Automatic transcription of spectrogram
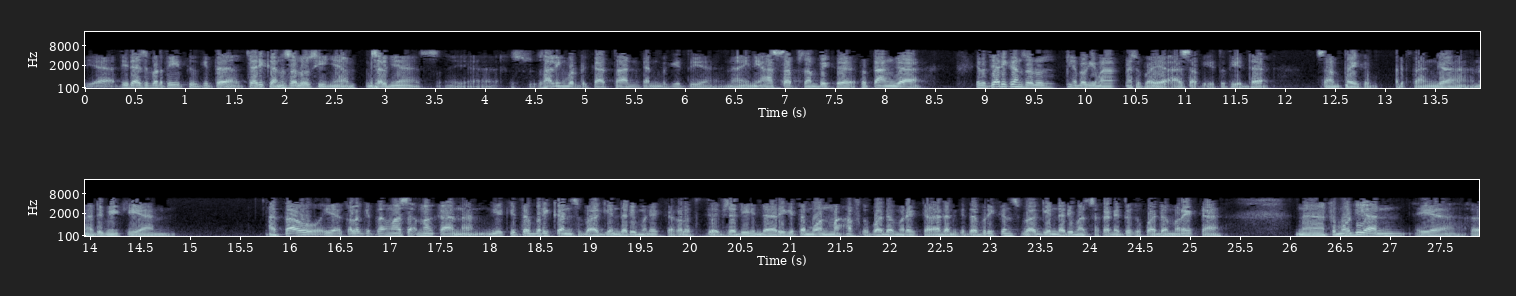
Ya, tidak seperti itu. Kita carikan solusinya. Misalnya ya, saling berdekatan kan begitu ya. Nah, ini asap sampai ke tetangga. Kita carikan solusinya bagaimana supaya asap itu tidak sampai ke tetangga. Nah, demikian. Atau ya kalau kita masak makanan, ya kita berikan sebagian dari mereka. Kalau tidak bisa dihindari, kita mohon maaf kepada mereka dan kita berikan sebagian dari masakan itu kepada mereka. Nah, kemudian ya e,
